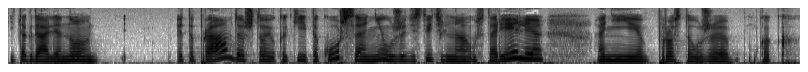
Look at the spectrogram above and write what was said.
и так далее. Но это правда, что какие-то курсы, они уже действительно устарели, они просто уже как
